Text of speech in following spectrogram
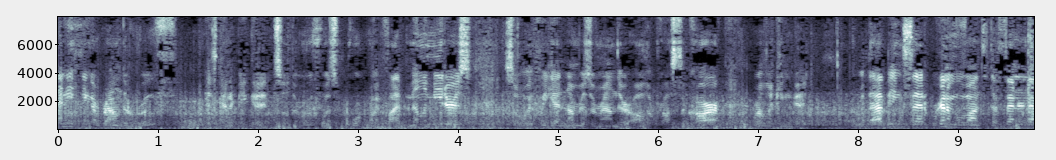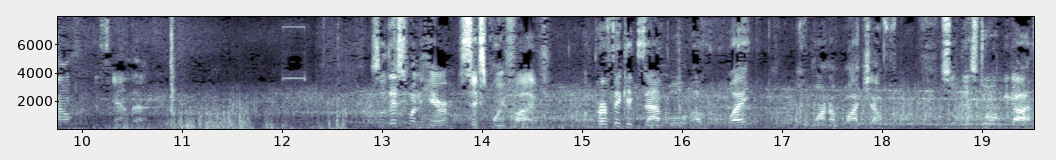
anything around the roof is going to be good. So the roof was 4.5 millimeters, so if we get numbers around there all across the car, we're looking good. But with that being said, we're going to move on to the fender now and scan that. So this one here, 6.5, a perfect example of what you want to watch out for. So this door we got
